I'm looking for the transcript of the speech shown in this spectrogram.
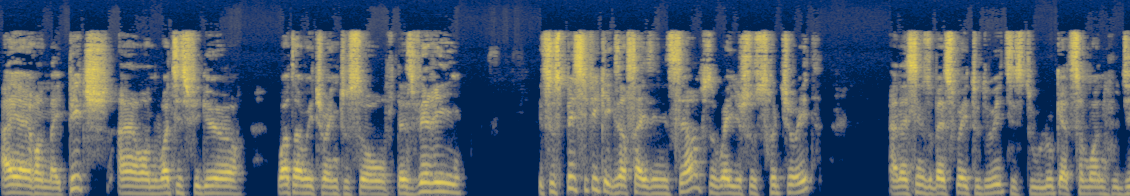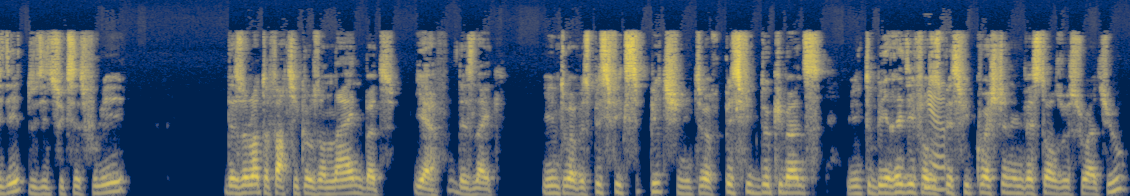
I iron my pitch, I iron what is figure, what are we trying to solve. There's very, it's a specific exercise in itself, the way you should structure it. And I think the best way to do it is to look at someone who did it, did it successfully. There's a lot of articles online, but yeah, there's like, you need to have a specific pitch, you need to have specific documents, you need to be ready for yeah. the specific question investors will throw at you.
